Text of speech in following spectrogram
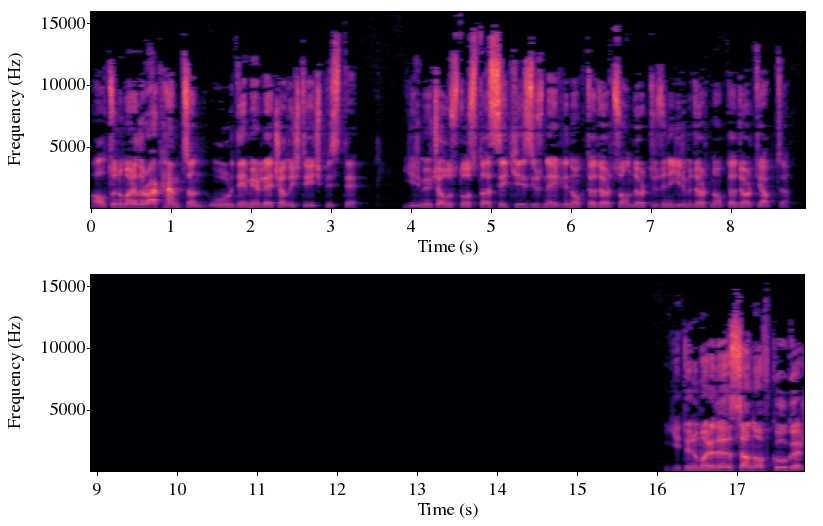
6 numaralı Rockhampton Uğur Demir'le çalıştı iç pistte. 23 Ağustos'ta 850.4 son 400'ünü 24.4 yaptı. Yedi numaralı Son of Cougar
